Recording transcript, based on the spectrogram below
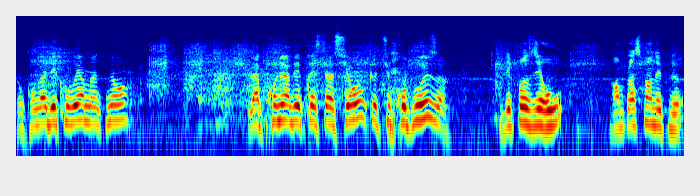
Donc on va découvrir maintenant la première des prestations que tu proposes. dépose des roues, remplacement des pneus.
